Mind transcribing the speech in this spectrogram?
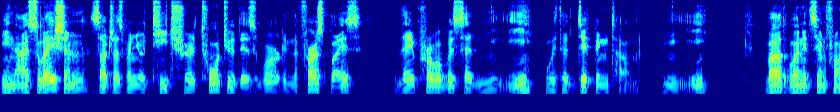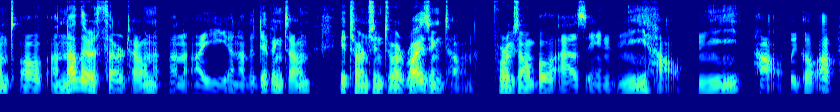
In isolation, such as when your teacher taught you this word in the first place, they probably said ni with a dipping tone, ni. But when it's in front of another third tone, an, i.e., another dipping tone, it turns into a rising tone. For example, as in ni hao, ni hao, we go up.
